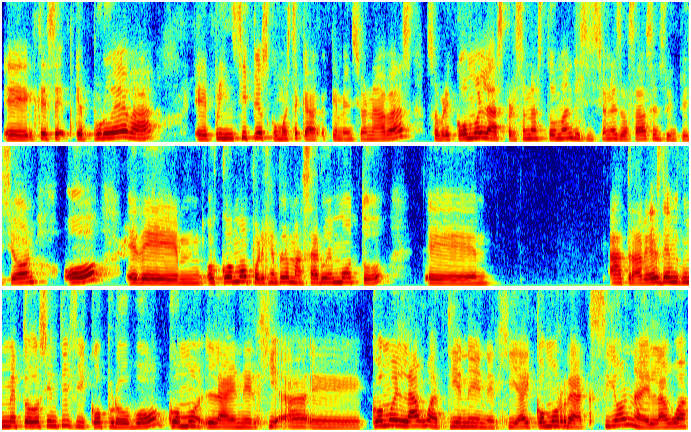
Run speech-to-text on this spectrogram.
Eh, que, se, que prueba eh, principios como este que, mencionabas sobre cómo las personas toman decisiones basadas en su intuición o, eh, de, o cómo, por ejemplo, Masaru Emoto, a través de un método científico, probó cómo la energía, cómo el agua tiene energía y cómo reacciona el agua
